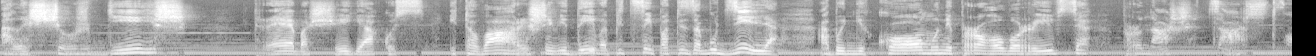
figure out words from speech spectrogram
але що ж вдієш? Треба ще якось і товаришеві дива підсипати за будзілля, аби нікому не проговорився про наше царство.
